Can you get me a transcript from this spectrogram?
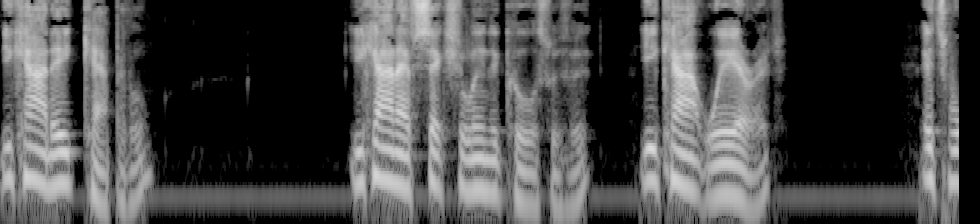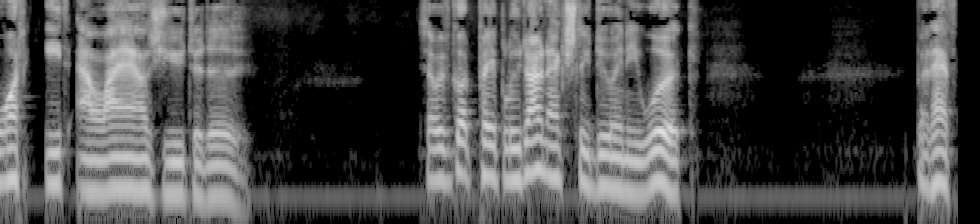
You can't eat capital. You can't have sexual intercourse with it. You can't wear it. It's what it allows you to do. So we've got people who don't actually do any work but have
